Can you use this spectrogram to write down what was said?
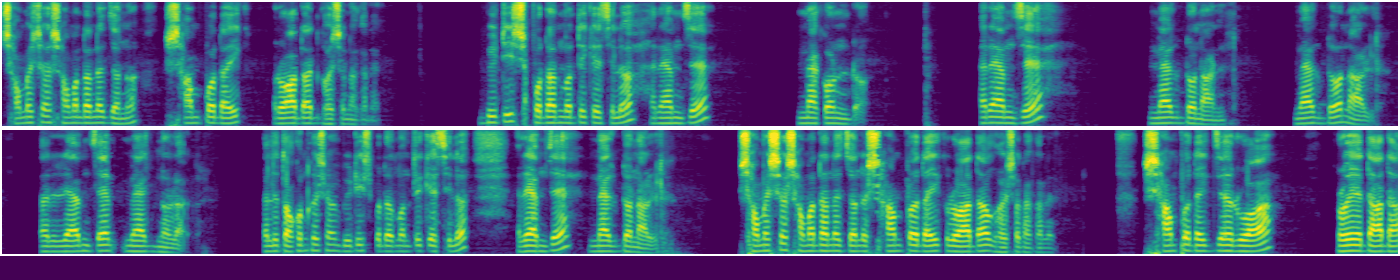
সমস্যার সমাধানের জন্য সাম্প্রদায়িক রোয়াদাত ঘোষণা করেন। ব্রিটিশ প্রধানমন্ত্রী কে ছিল র্যামজে ম্যাকন্ড র্যামজে ম্যাকডোনাল্ড। ম্যাকডোনাল্ড আর র্যামজে ম্যাকডোনাল্ড। তাহলে তখনকার সময় ব্রিটিশ প্রধানমন্ত্রী কে ছিল? Ramsay MacDonald. সমস্যার সমাধানের জন্য সাম্প্রদায়িক রোয়াদাও ঘোষণা করেন। সাম্প্রদায়িক যে রোয়া রয়ে দাদা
